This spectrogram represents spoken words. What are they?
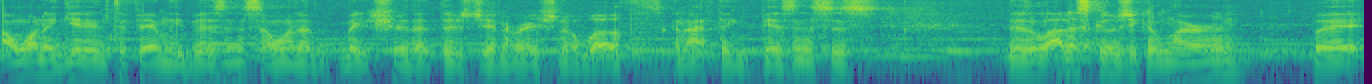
I want to get into family business. I want to make sure that there's generational wealth, and I think business is there's a lot of skills you can learn, but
